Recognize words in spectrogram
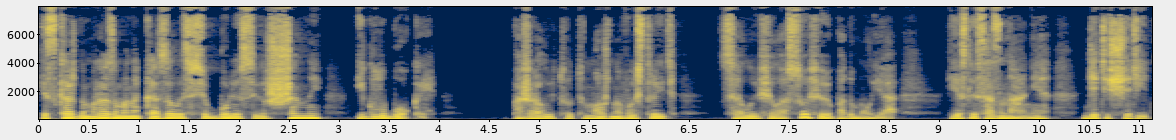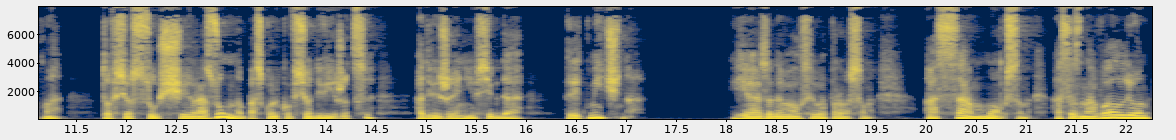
и с каждым разом она казалась все более совершенной и глубокой. «Пожалуй, тут можно выстроить целую философию», — подумал я. «Если сознание — детище ритма, то все сущее разумно, поскольку все движется, а движение всегда ритмично». Я задавался вопросом, а сам Моксон, осознавал ли он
